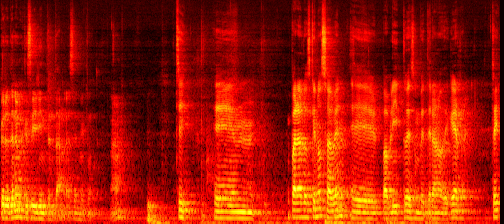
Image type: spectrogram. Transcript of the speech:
pero tenemos que seguir intentando, ese es mi punto. ¿no? Sí. Eh, para los que no saben, eh, Pablito es un veterano de guerra. Sí.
